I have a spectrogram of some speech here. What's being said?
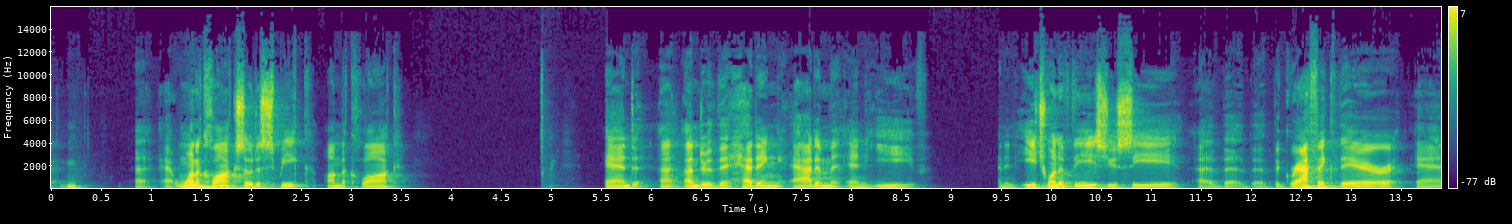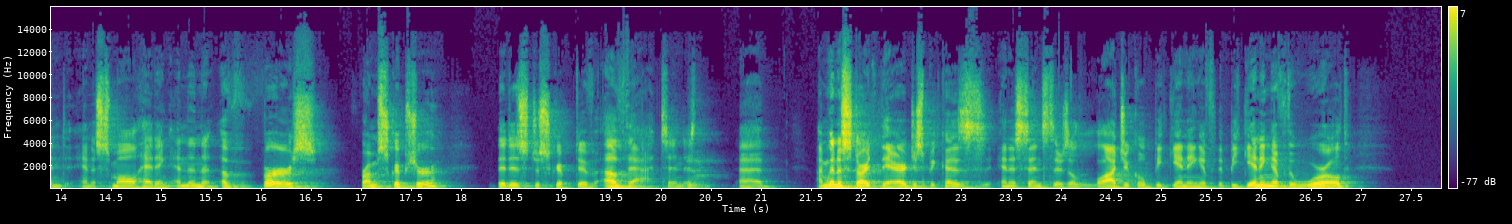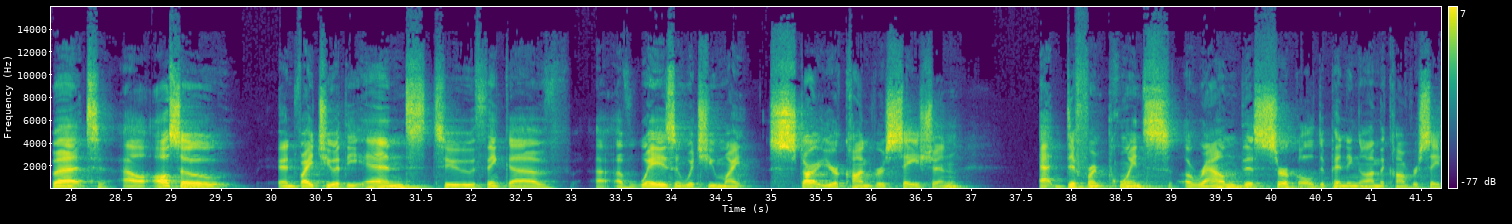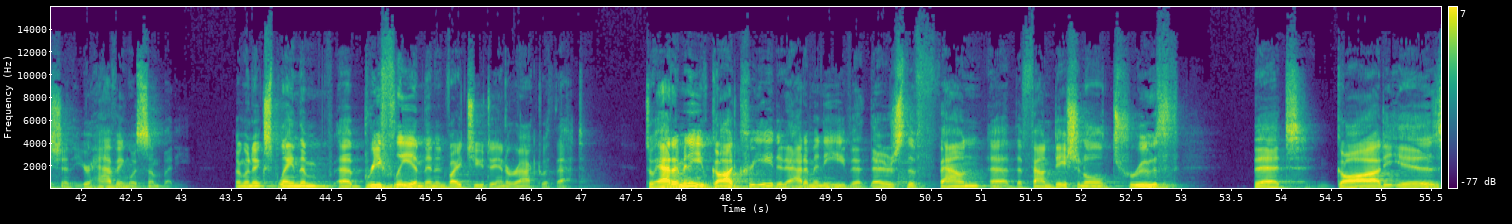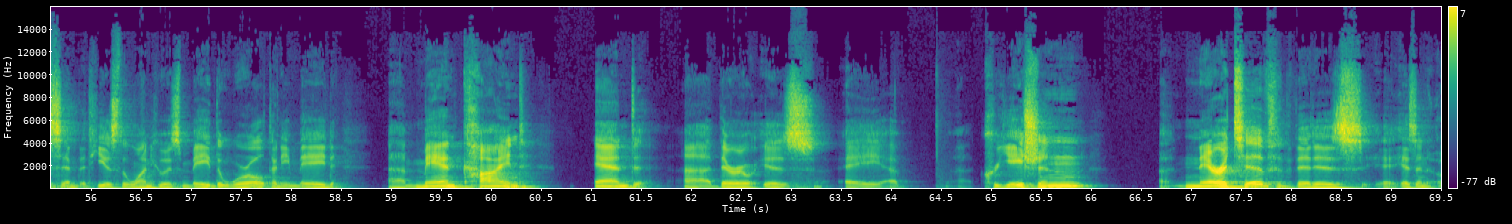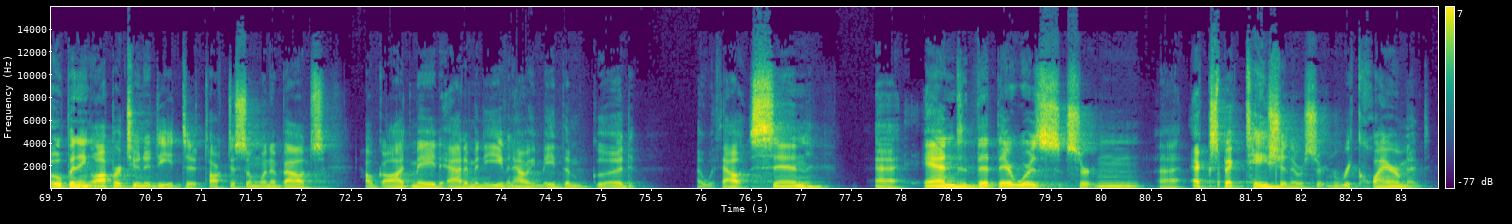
at one o'clock, so to speak, on the clock and uh, under the heading Adam and Eve. And in each one of these, you see uh, the, the, the, graphic there and, and a small heading, and then a verse from Scripture that is descriptive of that. And uh, I'm going to start there just because, in a sense, there's a logical beginning of the beginning of the world. But I'll also invite you at the end to think of, uh, of ways in which you might start your conversation at different points around this circle, depending on the conversation that you're having with somebody. I'm going to explain them uh, briefly and then invite you to interact with that. So, Adam and Eve, God created Adam and Eve. There's the, found, uh, the foundational truth that God is and that He is the one who has made the world and He made uh, mankind. And uh, there is a, uh, creation narrative that is, is an opening opportunity to talk to someone about how God made Adam and Eve and how he made them good uh, without sin, uh, and that there was certain uh, expectation, there was certain requirement.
